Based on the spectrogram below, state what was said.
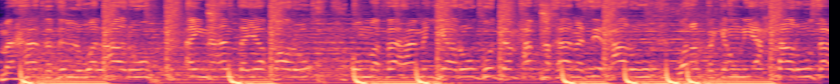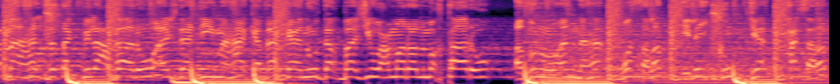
ما هذا ذل والعروق أين أنت يا فاروق؟ أم فيها مليار قدام حفل خنازير حارو ورب كوني أحتار. زعما هلزتك في الأعذار؟ أجدادي ما هكذا كانوا. دغباجي وعمر المختار. أظن أنها وصلت إليكم يا حشرت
